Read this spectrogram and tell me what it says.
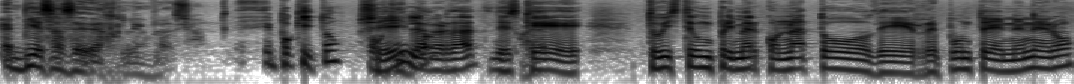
empieza a ceder la inflación. Eh, poquito, sí, la verdad es que tuviste un primer conato de repunte en enero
